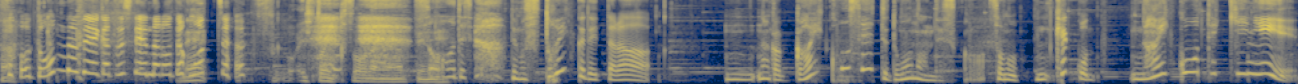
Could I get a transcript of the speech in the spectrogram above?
そうどんな生活してんだろうって思っちゃう、すごいストイックそうだなってね。そうです。でもストイックで言ったら、うん、なんか外交性ってどうなんですか？そのん結構内向的に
